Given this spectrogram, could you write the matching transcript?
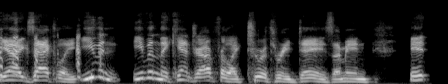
yeah, exactly. Even even they can't drive for like two or three days. I mean, it.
